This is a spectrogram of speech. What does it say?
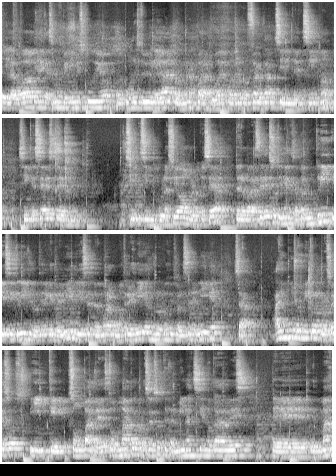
el abogado tiene que hacer un pequeño estudio, un estudio legal, por lo menos para poder poner una oferta sin, sin, ¿no? sin que sea este, sin, vinculación o lo que sea, pero para hacer eso tiene que sacar un CRI, y ese CRI se lo tiene que pedir y ese demora como tres días, no lo puedes visualizar en línea, o sea, hay muchos microprocesos y que son parte de estos macroprocesos que terminan siendo cada vez eh, más,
